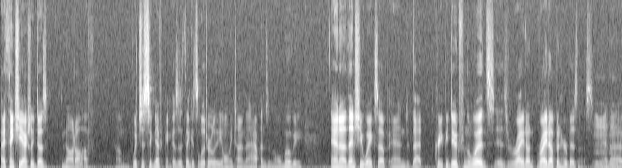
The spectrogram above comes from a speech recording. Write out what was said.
I think she actually does nod off, um, which is significant because I think it's literally the only time that happens in the whole movie. And uh, then she wakes up, and that creepy dude from the woods is right on, right up in her business. And Mhm. uh,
